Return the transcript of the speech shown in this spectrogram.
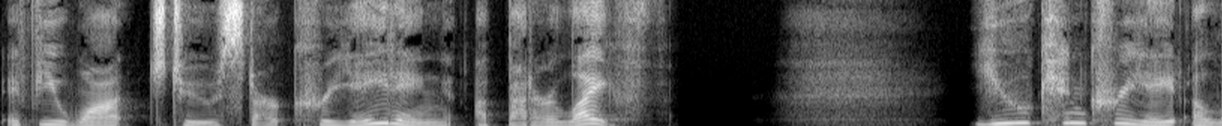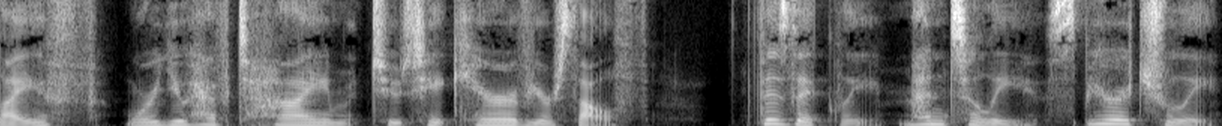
if you want to start creating a better life. You can create a life where you have time to take care of yourself physically, mentally, spiritually.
